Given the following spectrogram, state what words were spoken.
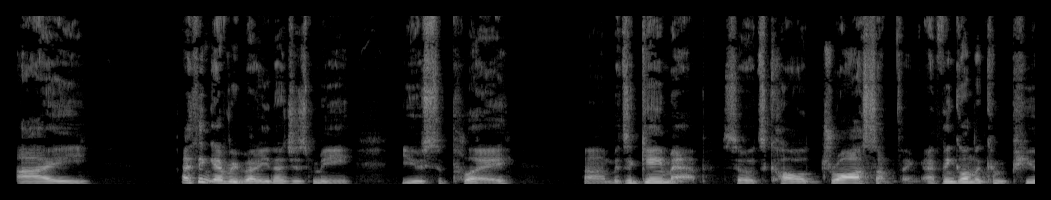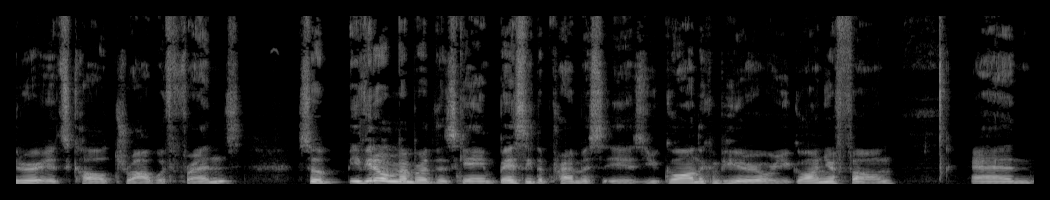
I, I think everybody, not just me, used to play um, it's a game app, so it's called Draw Something. I think on the computer it's called Draw with Friends. So if you don't remember this game, basically the premise is you go on the computer or you go on your phone and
